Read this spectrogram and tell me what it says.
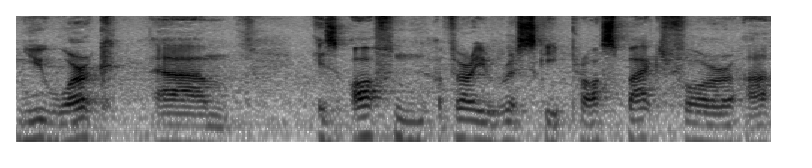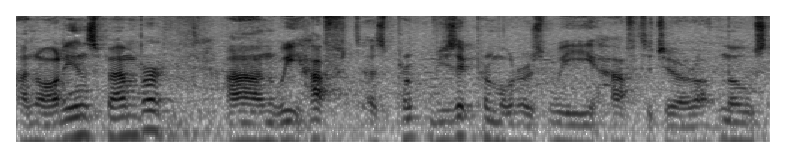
new work. Um, is often a very risky prospect for uh, an audience member, and we have, as pr- music promoters, we have to do our utmost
